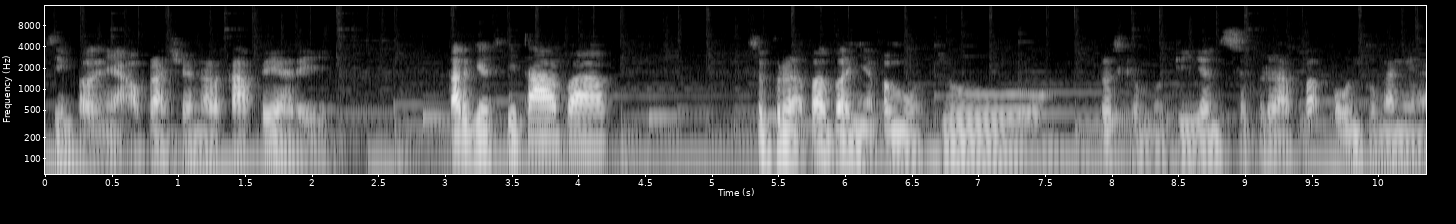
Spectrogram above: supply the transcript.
simpelnya operasional kafe hari ini. Target kita apa? Seberapa banyak pengunjung, terus kemudian seberapa keuntungan yang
